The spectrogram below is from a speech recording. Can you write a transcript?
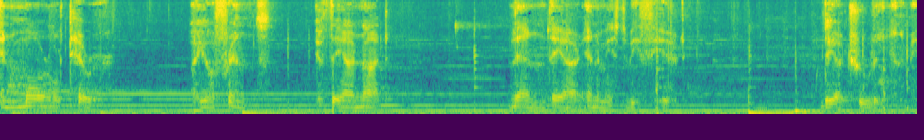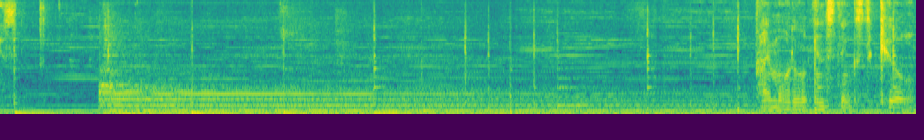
And moral terror are your friends. If they are not, then they are enemies to be feared. They are truly enemies. Primordial instincts to kill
